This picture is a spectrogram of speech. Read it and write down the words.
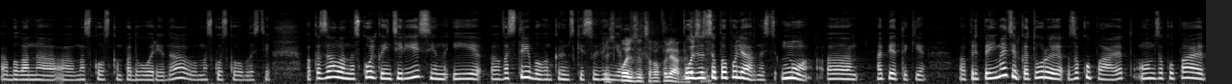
э, была на московском подворье, да, в Московской области, показала, насколько интересен и востребован крымский То есть сувенир пользуется популярностью? пользуется популярностью. Но, опять-таки, предприниматель, который закупает, он закупает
